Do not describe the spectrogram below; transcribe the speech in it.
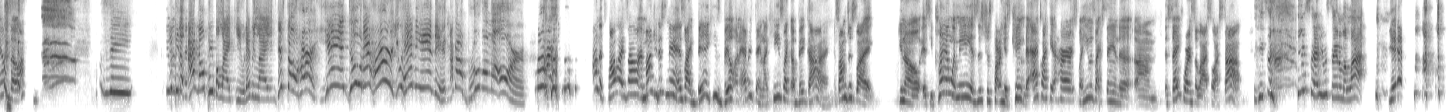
am though. I'm- you be I know people like you. They be like, "This don't hurt." Yeah, dude, that hurt. You heavy handed. I got a bruise on my arm. on the Twilight Zone. And mind you, this man is like big. He's built and everything. Like he's like a big guy. So I'm just like, you know, is he playing with me? Is this just part of his kink to act like it hurts? But he was like saying the um the safe words a lot. So I stopped. He said, you said he was saying them a lot. Yeah.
